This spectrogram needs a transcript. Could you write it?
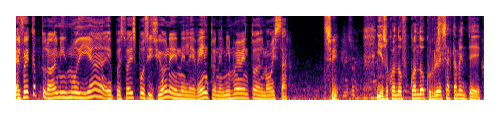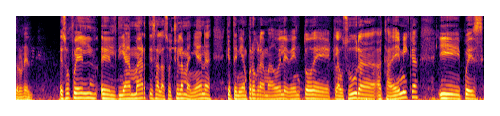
Él fue capturado el mismo día, eh, puesto a disposición en el evento, en el mismo evento del Movistar. Sí. ¿Y eso cuándo, cuándo ocurrió exactamente, coronel? Eso fue el, el día martes a las 8 de la mañana que tenían programado el evento de clausura académica y pues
